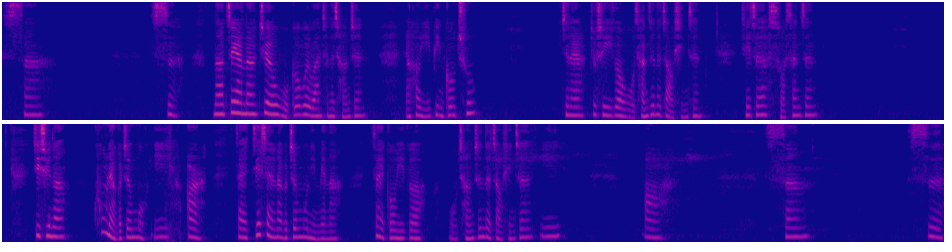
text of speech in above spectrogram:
三、四，那这样呢，就有五个未完成的长针，然后一并勾出。这呢就是一个五长针的枣形针，接着锁三针，继续呢空两个针目，一二，在接下来那个针目里面呢，再勾一个五长针的枣形针，一、二、三、四、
